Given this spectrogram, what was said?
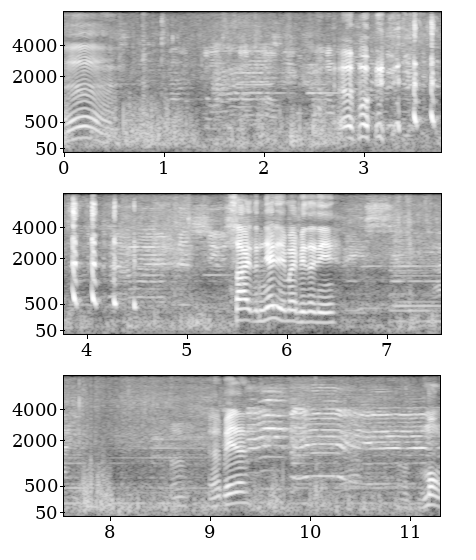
เออเออใส่ตันเนี้ดีไหมพี่ตันนี้เออไปเลยมง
